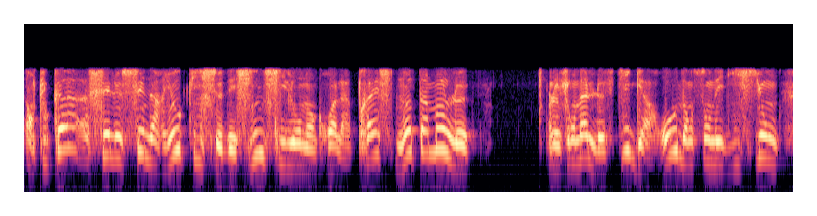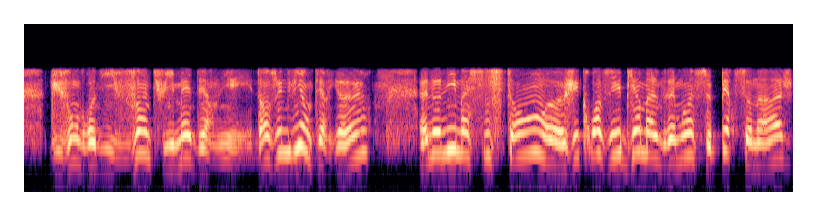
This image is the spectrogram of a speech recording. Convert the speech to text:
En tout cas, c'est le scénario qui se dessine, si l'on en croit la presse, notamment le le journal Le Figaro dans son édition du vendredi 28 mai dernier. Dans une vie antérieure, anonyme assistant, euh, j'ai croisé bien malgré moi ce personnage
